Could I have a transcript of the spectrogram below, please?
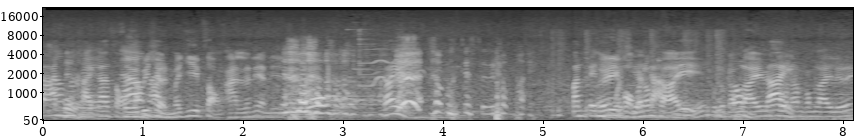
การหนึ่งขายการสองซื้อเาพี่เฉินมายีบสองอันแล้วเนี่ยนี่ ใช่แล้วมึงจะซื้อทำไมมันเป็นเฮ้ยหัวของมัเชื้นอต้องกากใช้หมูคุณคุณส้มกำไรได้คนทำกำไรเลย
